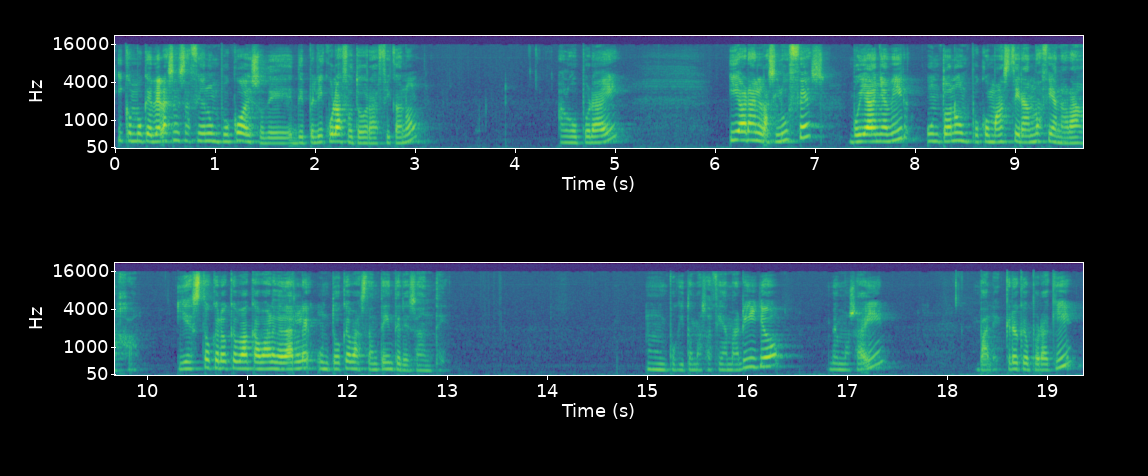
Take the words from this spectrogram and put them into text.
y como que dé la sensación un poco eso de, de película fotográfica, ¿no? Algo por ahí. Y ahora en las luces voy a añadir un tono un poco más tirando hacia naranja y esto creo que va a acabar de darle un toque bastante interesante. Un poquito más hacia amarillo, vemos ahí. Vale, creo que por aquí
